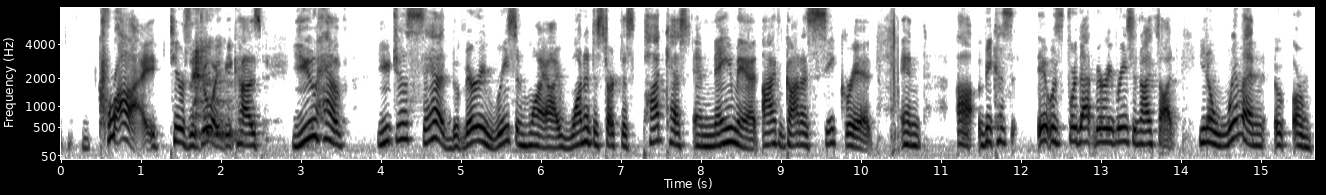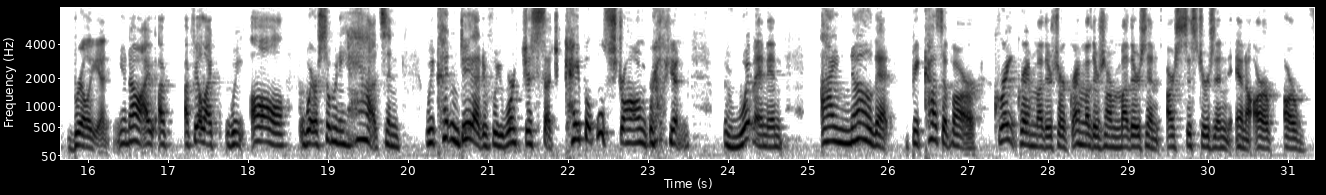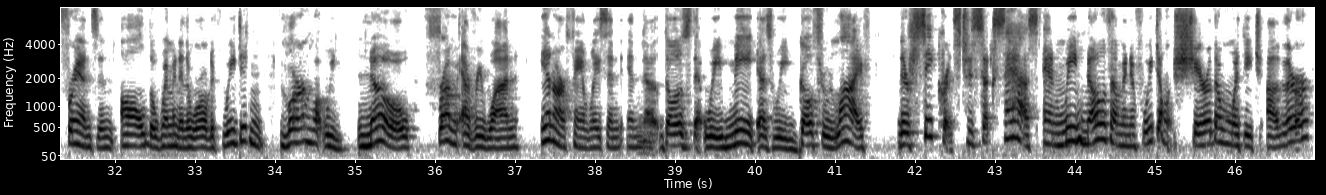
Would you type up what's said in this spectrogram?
cry tears of joy because you have you just said the very reason why I wanted to start this podcast and name it I've got a secret. And uh, because it was for that very reason I thought you know women are brilliant. You know I, I I feel like we all wear so many hats and we couldn't do that if we weren't just such capable strong brilliant women. And I know that because of our great grandmothers, our grandmothers, our mothers, and our sisters, and, and our, our friends, and all the women in the world, if we didn't learn what we know from everyone in our families and, and the, those that we meet as we go through life, they're secrets to success, and we know them. And if we don't share them with each other,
